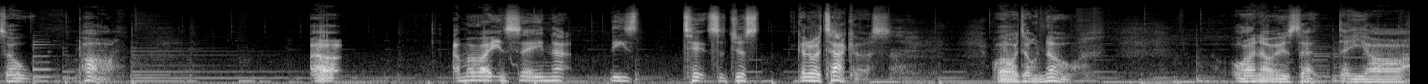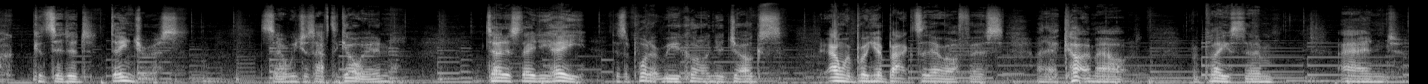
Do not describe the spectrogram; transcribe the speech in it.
So, Pa, uh, am I right in saying that these tits are just gonna attack us? Well, I don't know. All I know is that they are considered dangerous. So we just have to go in, tell this lady, hey, there's a product recall on your jugs, and we'll bring her back to their office, and they'll cut them out, replace them, and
